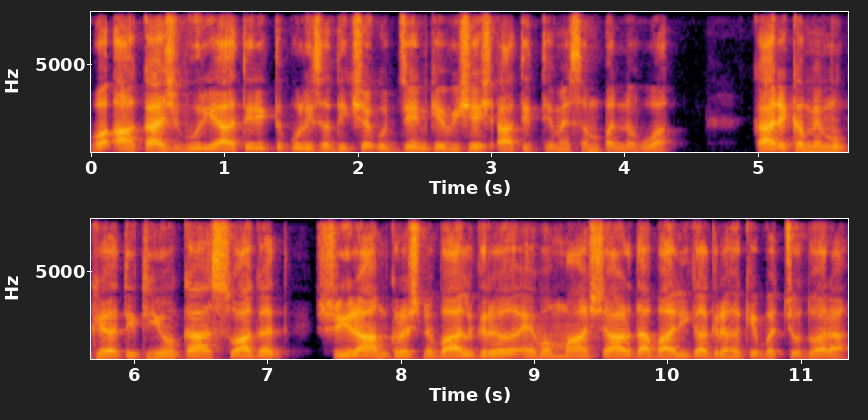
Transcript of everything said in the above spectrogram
व आकाश भूरिया, अतिरिक्त पुलिस अधीक्षक उज्जैन के विशेष आतिथ्य में संपन्न हुआ। कार्यक्रम में मुख्य अतिथियों का स्वागत श्री रामकृष्ण बाल गृह एवं माँ शारदा बालिका गृह के बच्चों द्वारा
